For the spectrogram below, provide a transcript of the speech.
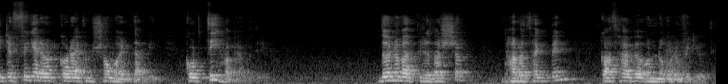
এটা ফিগার আউট করা এখন সময়ের দাবি, করতেই হবে আমাদের। ধন্যবাদ প্রিয় দর্শক, ভালো থাকবেন, কথা হবে অন্য কোনো ভিডিওতে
